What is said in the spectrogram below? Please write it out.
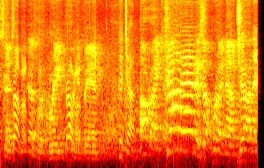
accents. Bravo. You guys were a great Bravo. band. Good job. All right, John Ann is up right now. John Ann.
